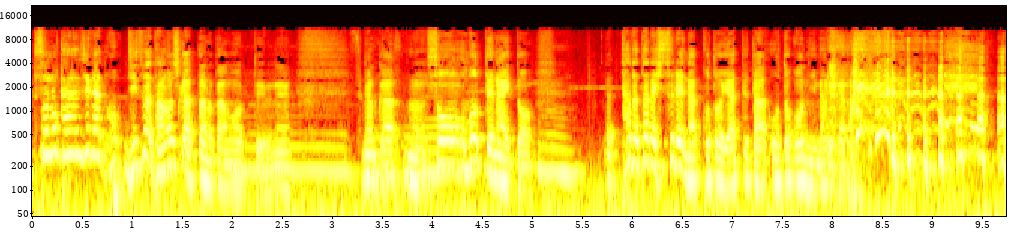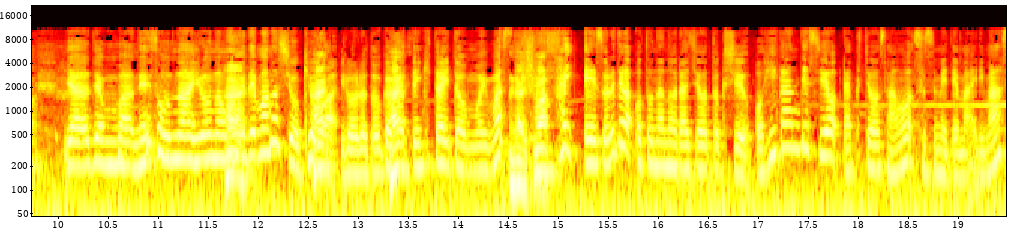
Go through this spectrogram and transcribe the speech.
その感じが、ほ実は楽しかったのかもっていうね。なんか、うん、そう思ってないと、ただただ失礼なことをやってた男になるから。いや、でもまあね、そんないろんな思い出話を今日ははいいろいろと伺っていきたいと思います。お願いします。はい、えーそれでは大人のラジオ特集、お彼岸ですよ、楽長さんを進めてまいります。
